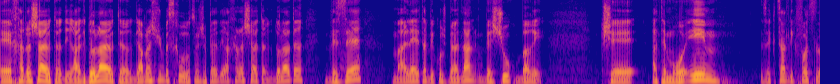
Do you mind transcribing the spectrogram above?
אה, חדשה יותר, דירה גדולה יותר, גם אנשים בשכירות רוצים לשפר לדירה חדשה יותר, גדולה יותר, וזה מעלה את הביקוש בנדל"ן בשוק בריא. כשאתם רואים, זה קצת לקפוץ ל...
